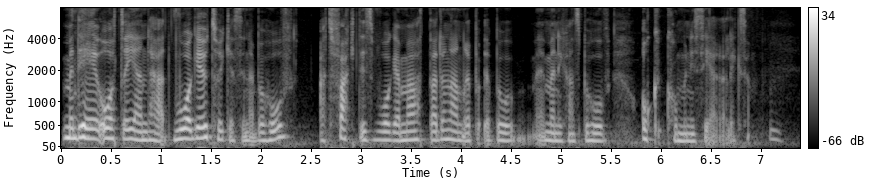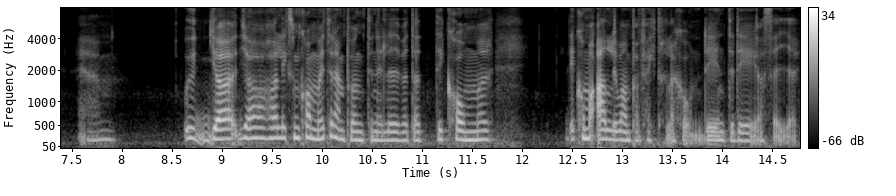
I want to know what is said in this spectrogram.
Men det är återigen det här att våga uttrycka sina behov, att faktiskt våga möta den andra människans behov och kommunicera. Liksom. Mm. Um, jag, jag har liksom kommit till den punkten i livet att det kommer, det kommer aldrig vara en perfekt relation. Det är inte det jag säger.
